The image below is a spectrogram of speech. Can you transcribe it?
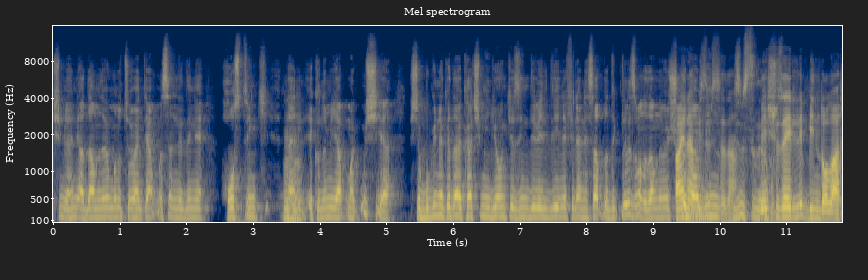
şimdi hani adamların bunu torrent yapmasının nedeni hostingden Hı hı. ekonomi yapmakmış ya. İşte bugüne kadar kaç milyon kez indirildiğini filan hesapladıkları zaman adamların şu Aynen kadar bizim bin, siteden. bizim siteden 550 bin dolar.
